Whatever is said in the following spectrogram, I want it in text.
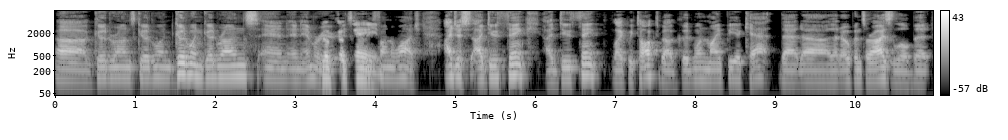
uh, good runs, Goodwin, good one, good runs, and and Emery. No it's gonna be fun to watch. I just, I do think, I do think, like we talked about, Goodwin might be a cat that uh, that opens our eyes a little bit,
